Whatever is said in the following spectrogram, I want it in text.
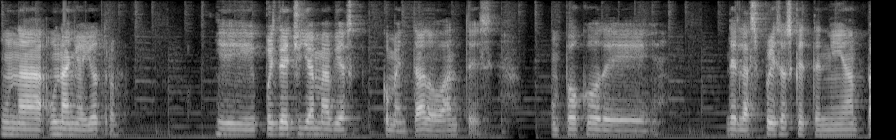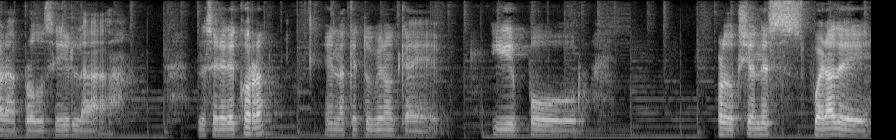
una, un año y otro. Y pues de hecho ya me habías comentado antes un poco de, de las prisas que tenían para producir la, la serie de Corra, en la que tuvieron que ir por producciones fuera de,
